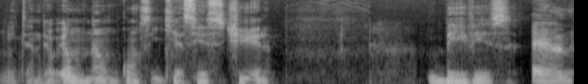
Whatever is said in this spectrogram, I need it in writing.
entendeu? Eu não consegui assistir Beavis and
